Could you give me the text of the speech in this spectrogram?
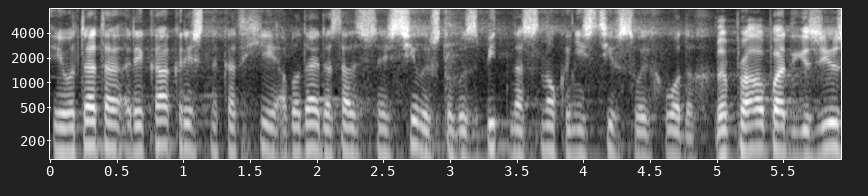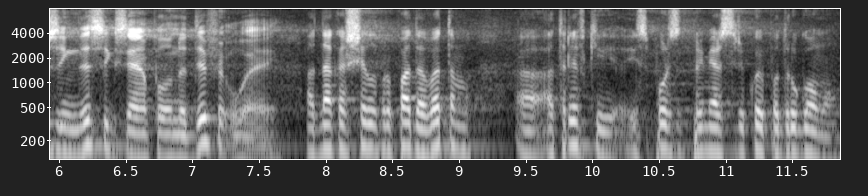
И вот эта река Кришны Катхи обладает достаточной силой, чтобы сбить нас с ног и нести в своих водах. But Prabhupada is using this example in a different way. Однако Шрила Прабхупада в этом а, отрывке использует пример с рекой по-другому.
